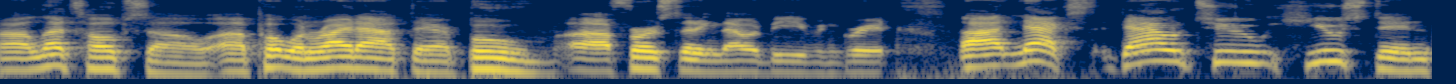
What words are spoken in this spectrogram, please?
Uh, let's hope so. Uh, put one right out there. Boom. Uh, first inning, that would be even great. Uh, next, down to Houston.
